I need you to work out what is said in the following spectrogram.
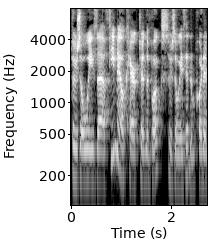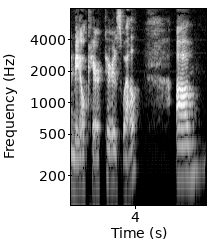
there's always a female character in the books, there's always an important male character as well. Um,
